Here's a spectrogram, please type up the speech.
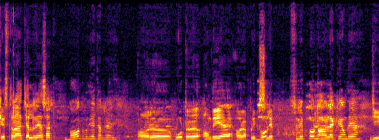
ਕਿਸ ਤਰ੍ਹਾਂ ਚੱਲ ਰਿਹਾ ਸਰ? ਬਹੁਤ ਵਧੀਆ ਚੱਲ ਰਿਹਾ ਜੀ। ਔਰ ਵੋਟਰ ਆਉਂਦੇ ਆ ਔਰ ਆਪਣੀ ਸਲਿੱਪ ਸਲਿੱਪ ਉਹ ਨਾਲ ਲੈ ਕੇ ਆਉਂਦੇ ਆ। ਜੀ।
